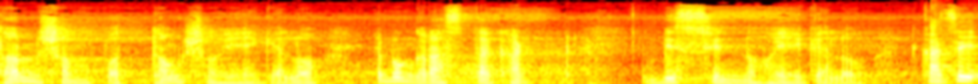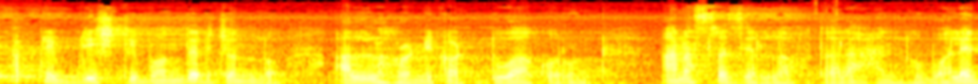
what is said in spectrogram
ধন সম্পদ ধ্বংস হয়ে গেল এবং রাস্তাঘাট বিচ্ছিন্ন হয়ে গেল। কাজেই আপনি বৃষ্টি বন্ধের জন্য আল্লাহর নিকট দোয়া করুন। আনাস রাজিয়াল্লাহ তালা আহ্ন বলেন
